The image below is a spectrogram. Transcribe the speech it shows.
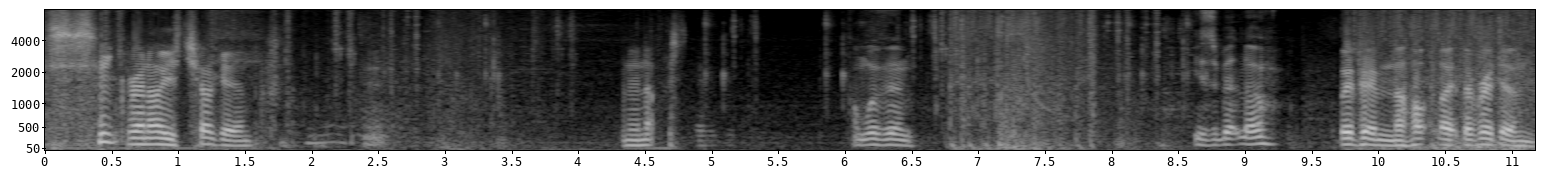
synchronized chugging. Running up the stairs. I'm with him. He's a bit low. With him, the hot like the rhythm.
